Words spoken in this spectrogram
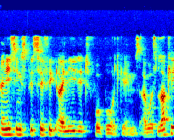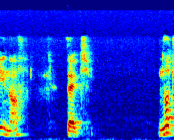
anything specific I needed for board games. I was lucky enough that not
